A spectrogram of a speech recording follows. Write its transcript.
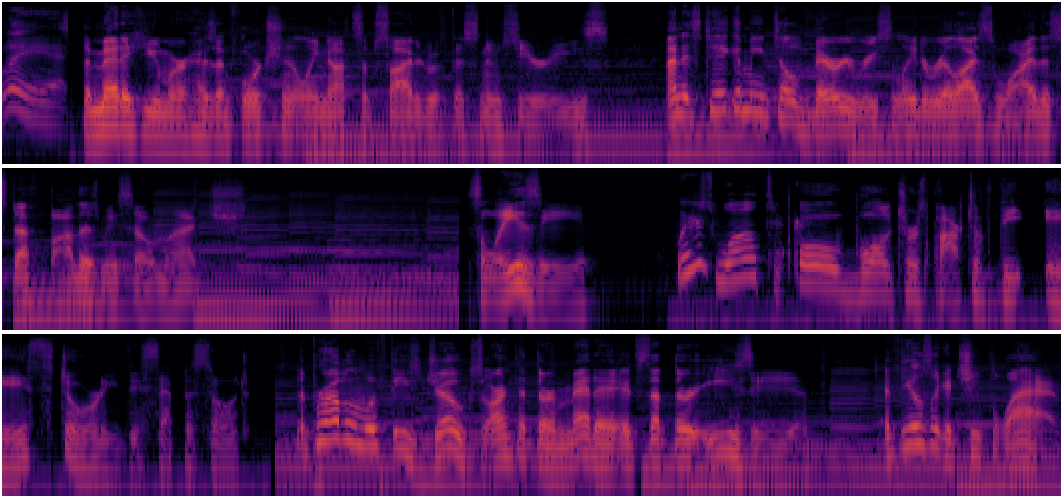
on Netflix. The meta humor has unfortunately not subsided with this new series, and it's taken me until very recently to realize why this stuff bothers me so much. It's lazy. Where's Walter? Oh, Walter's part of the A story this episode. The problem with these jokes aren't that they're meta, it's that they're easy. It feels like a cheap laugh.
